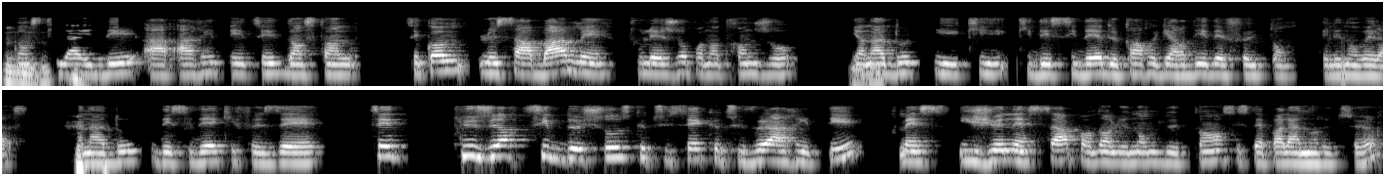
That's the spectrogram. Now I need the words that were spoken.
Donc, ce mhm. qui l'a aidé à arrêter, tu sais, dans ce temps C'est comme le sabbat, mais tous les jours, pendant 30 jours. Il y en a mhm. d'autres qui, qui, qui, décidaient de ne pas regarder des feuilletons, telenovelas. Il y en a d'autres qui décidaient, qui faisaient, plusieurs types de choses que tu sais que tu veux arrêter, mais ils jeûnaient ça pendant le nombre de temps si ce n'était pas la nourriture.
